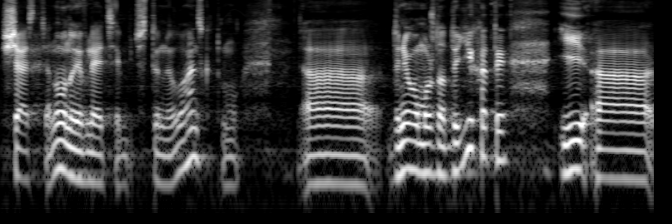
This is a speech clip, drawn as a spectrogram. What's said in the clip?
щастя. Ну, воно є якби частиною Луганська, тому е, до нього можна доїхати. І е,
